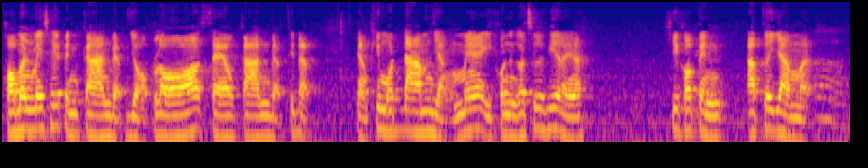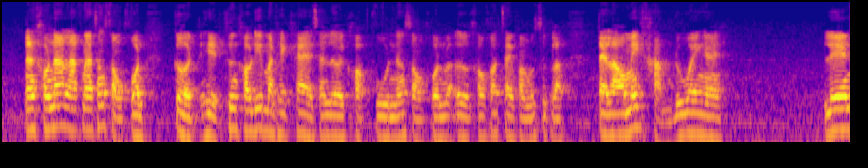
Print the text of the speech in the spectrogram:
เพราะมันไม่ใช่เป็นการแบบหยอกล้อแซวกันแบบที่แบบอย่างพี่มดดำอย่างแม่อีกคนหนึ่งก็ชื่อพี่อะไรนะที่เขาเป็นอัพเตอร์ยำอะนั่นเขาน่ารักนะทั้งสองคนเกิดเหตุขึ้นเขารีบมาเทคแคร์ฉันเลยขอบคุณทั้งสองคนว่าเออเขาเข้าใจความรู้สึกเราแต่เราไม่ขำด้วยไง เล่น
